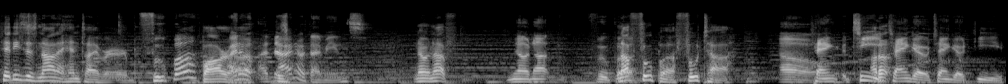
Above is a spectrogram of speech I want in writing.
Titties is not a hentai verb. Fupa? Bara I know. I, is- I know what that means. No, not no, not fupa. not fupa. Futa. Oh, Tang- T. I don't- Tango. Tango. T.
